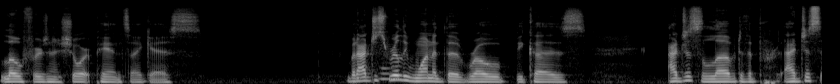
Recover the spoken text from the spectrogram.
loafers and short pants, I guess. But I just really wanted the robe because I just loved the. pr- I just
